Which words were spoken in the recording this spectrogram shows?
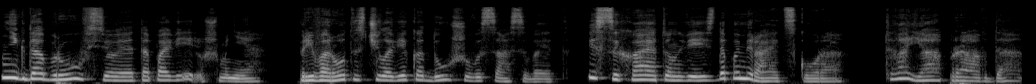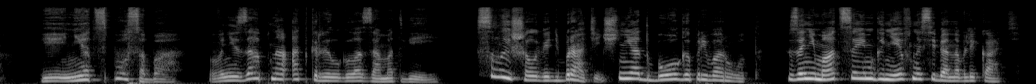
Не к добру все это, поверишь мне. Приворот из человека душу высасывает. Иссыхает он весь, да помирает скоро. Твоя правда. И нет способа. Внезапно открыл глаза Матвей. «Слышал ведь, братич, не от Бога приворот. Заниматься им гнев на себя навлекать».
